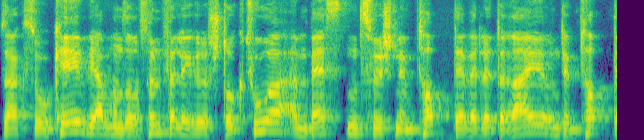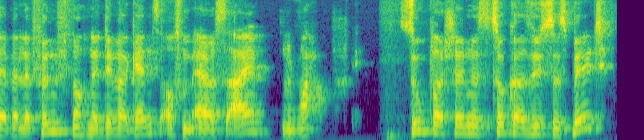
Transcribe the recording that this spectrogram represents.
sagst du, okay, wir haben unsere fünfwellige Struktur, am besten zwischen dem Top der Welle 3 und dem Top der Welle 5 noch eine Divergenz auf dem RSI. Super schönes, zuckersüßes Bild.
